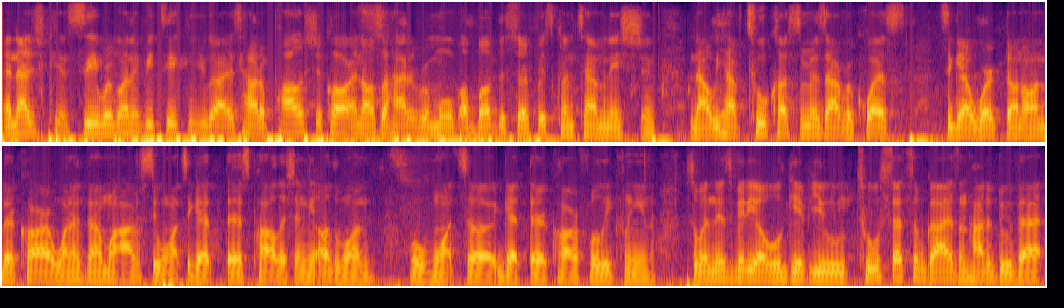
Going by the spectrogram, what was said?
And as you can see we're going to be teaching you guys how to polish your car and also how to remove above the surface contamination. Now we have two customers that request to get work done on their car. One of them will obviously want to get theirs polished and the other one will want to get their car fully clean. So in this video, we'll give you two sets of guides on how to do that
